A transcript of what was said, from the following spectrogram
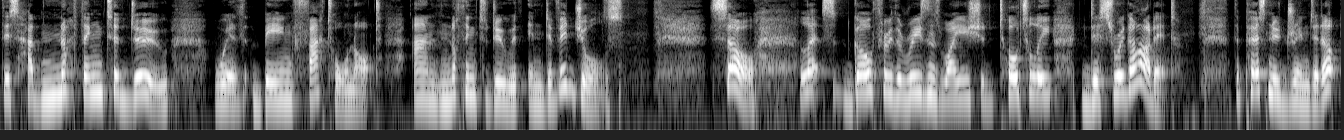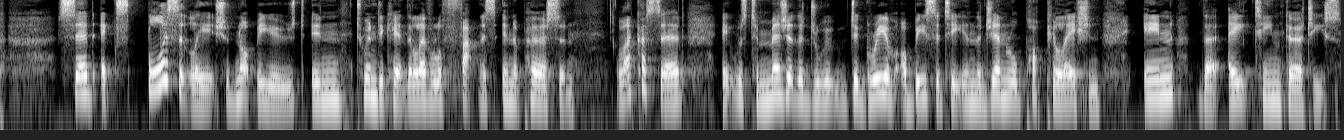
This had nothing to do with being fat or not, and nothing to do with individuals. So let's go through the reasons why you should totally disregard it. The person who dreamed it up said explicitly it should not be used in to indicate the level of fatness in a person. Like I said, it was to measure the d- degree of obesity in the general population in the 1830s.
